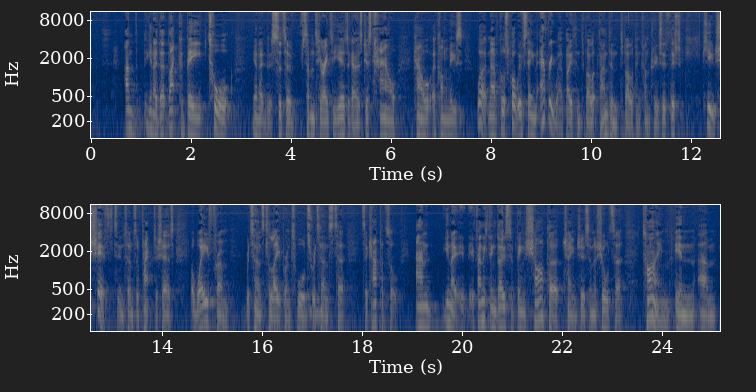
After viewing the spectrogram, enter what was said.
And, you know, that, that could be taught, you know, sort of 70 or 80 years ago as just how, how economies work. Now, of course, what we've seen everywhere, both in developed and in developing countries, is this huge shift in terms of factor shares away from returns to labour and towards returns to, to capital. And, you know, if anything, those have been sharper changes in a shorter time in, um,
